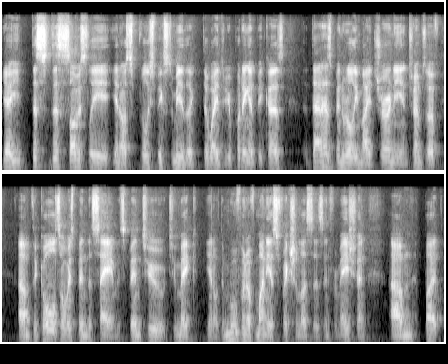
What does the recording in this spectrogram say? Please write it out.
Yeah, this this obviously you know really speaks to me the the way that you're putting it because that has been really my journey in terms of um, the goal's always been the same. It's been to to make you know the movement of money as frictionless as information. Um, but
